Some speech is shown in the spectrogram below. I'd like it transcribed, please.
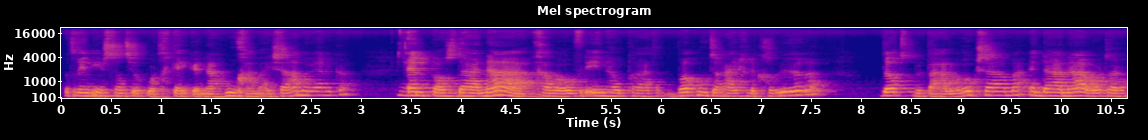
Dat er in eerste instantie ook wordt gekeken naar hoe gaan wij samenwerken. Ja. En pas daarna gaan we over de inhoud praten. Wat moet er eigenlijk gebeuren? Dat bepalen we ook samen. En daarna wordt er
